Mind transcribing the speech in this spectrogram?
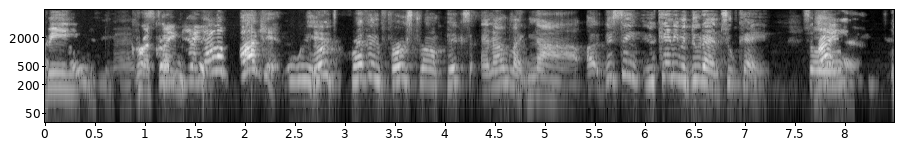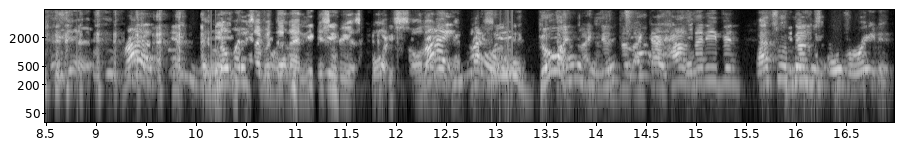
Crazy, man. Craig, yeah, y'all are bugging. We heard seven first round picks, and I'm like, nah, uh, this ain't. You can't even do that in 2K. So Right. Yeah. Right. Like, nobody's ever done that in the history of sports. So like, Right, right. What are you doing? Like, Donovan the- the- like that. How's that even? that's what You made what him overrated.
